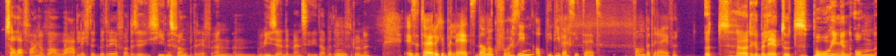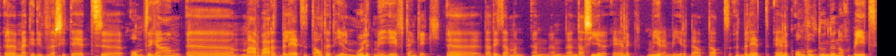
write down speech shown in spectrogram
Het zal afhangen van waar ligt het bedrijf, wat is de geschiedenis van het bedrijf en, en wie zijn de mensen die dat bedrijf mhm. runnen. Is het huidige beleid dan ook voorzien op die diversiteit van bedrijven? Het huidige beleid doet pogingen om uh, met die diversiteit uh, om te gaan. Uh, maar waar het beleid het altijd heel moeilijk mee heeft, denk ik, dat is dat men, en, en, en, dat zie je eigenlijk meer en meer, dat, dat het beleid eigenlijk onvoldoende nog weet,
